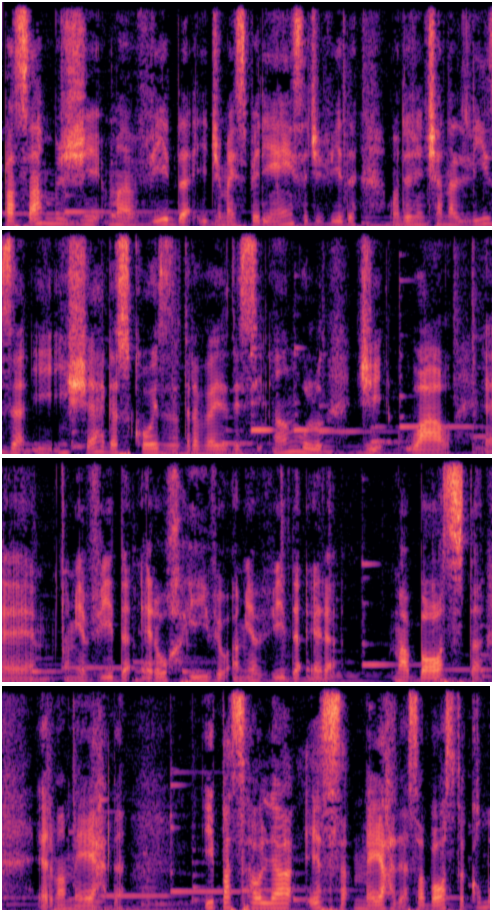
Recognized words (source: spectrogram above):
passarmos de uma vida e de uma experiência de vida onde a gente analisa e enxerga as coisas através desse ângulo de uau, é, a minha vida era horrível, a minha vida era uma bosta, era uma merda. e passar a olhar essa merda, essa bosta, como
